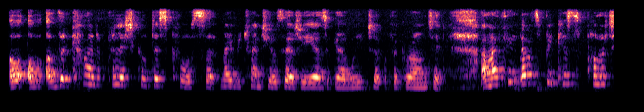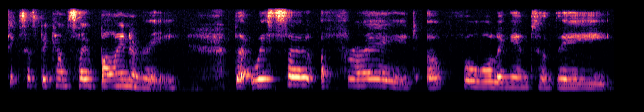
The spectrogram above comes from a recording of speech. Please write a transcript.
of, of, the kind of political discourse that maybe 20 or 30 years ago we took for granted. And I think that's because politics has become so binary that we're so afraid of falling into the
